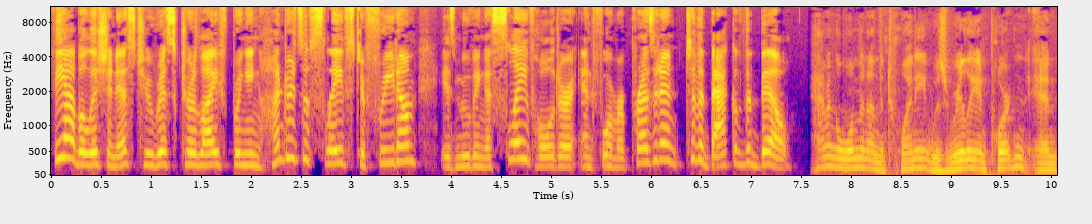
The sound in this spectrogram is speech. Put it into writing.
The abolitionist who risked her life bringing hundreds of slaves to freedom is moving a slaveholder and former president to the back of the bill. Having a woman on the 20 was really important, and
